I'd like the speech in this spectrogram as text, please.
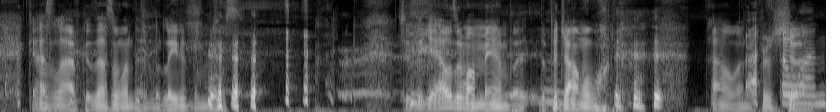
guys laugh because that's the one that related the most. She's like, yeah, I was with my man, but the pajama one, that one That's for sure. one.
